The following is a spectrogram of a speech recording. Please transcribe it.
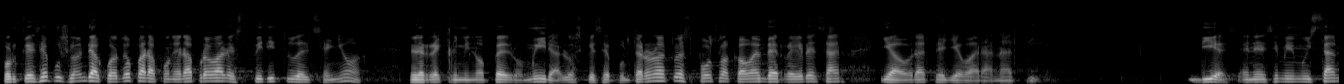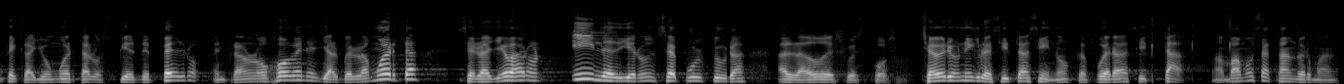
¿Por qué se pusieron de acuerdo para poner a prueba al Espíritu del Señor? Le recriminó Pedro, mira, los que sepultaron a tu esposo acaban de regresar y ahora te llevarán a ti. Diez. En ese mismo instante cayó muerta a los pies de Pedro, entraron los jóvenes y al verla muerta se la llevaron y le dieron sepultura al lado de su esposo. Chévere una iglesita así, ¿no? Que fuera así, ta. Vamos sacando, hermano.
